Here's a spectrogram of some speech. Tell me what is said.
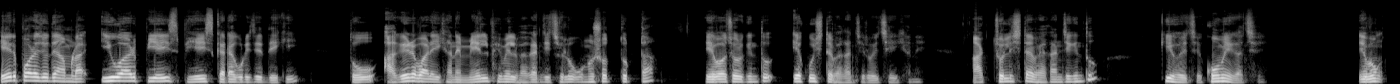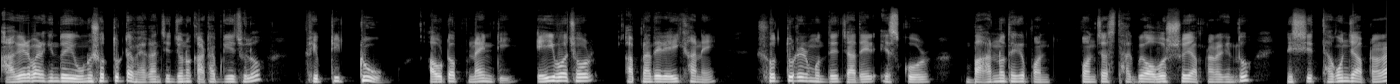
এরপরে যদি আমরা ইউআর ইউআরপিএইচ ভিএইচ ক্যাটাগরিতে দেখি, তো আগের বার এখানে মেল ফিমেল ভ্যাকান্সি ছিল উনসত্তরটা এবছর কিন্তু একুশটা ভ্যাকান্সি রয়েছে এখানে। আটচল্লিশটা ভ্যাকান্সি কিন্তু কি হয়েছে? কমে গেছে। এবং আগের বার কিন্তু এই উনসত্তরটা ভ্যাকান্সির জন্য কাট আপ গিয়েছিল fifty two out of ninety এই বছর আপনাদের এইখানে সত্তরের মধ্যে যাদের স্কোর বাহান্ন থেকে পঞ্চাশ থাকবে, অবশ্যই আপনারা কিন্তু নিশ্চিত থাকুন যে আপনারা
